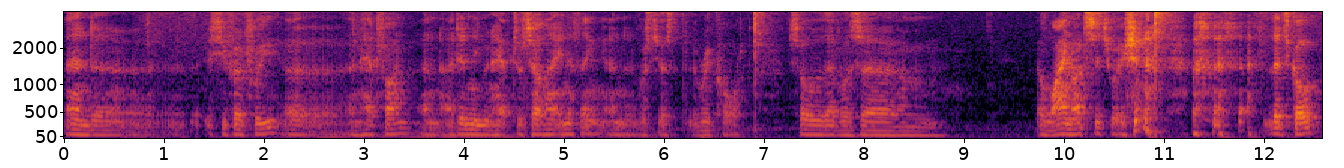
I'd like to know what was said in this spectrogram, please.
and uh, she felt free uh, and had fun. And I didn't even have to tell her anything, and it was just a record. So that was um, a why not situation. Let's go.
